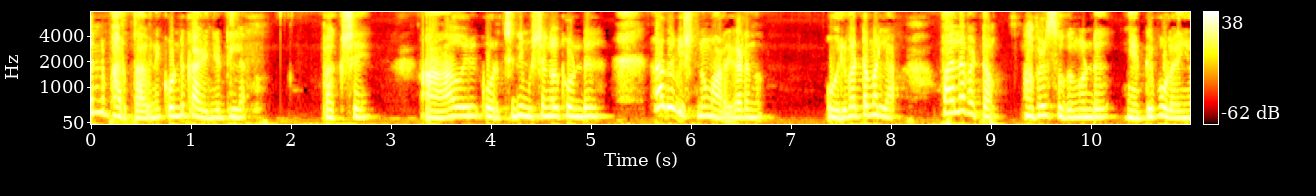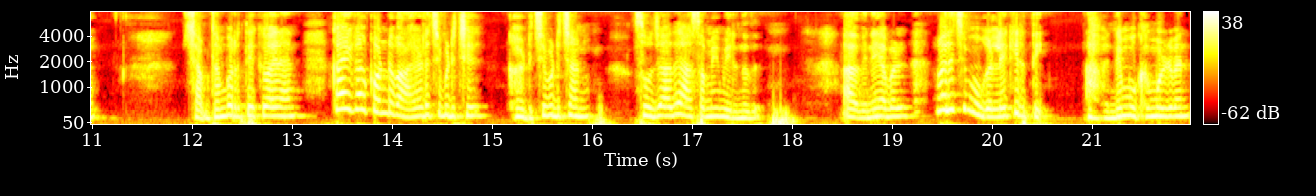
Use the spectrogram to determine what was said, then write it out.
തന്റെ ഭർത്താവിനെ കൊണ്ട് കഴിഞ്ഞിട്ടില്ല. പക്ഷേ ആ ഒരു കുറച്ച് നിമിഷങ്ങൾ കൊണ്ട് അത് വിഷ്ണു മറികടന്നു. ഒരു വട്ടമല്ല പലവട്ടം അവൾ സുഖം കൊണ്ട് ഞെട്ടിപ്പുളഞ്ഞു. ശബ്ദം പുറത്തേക്ക് വരാൻ കൈകൾ കൊണ്ട് വായടച്ചു പിടിച്ച് കടിച്ചു പിടിച്ചാണ് സുജാത ആ സമയം ഇരുന്നത്. അവനെ അവൾ വലിച്ചു മുകളിലേക്ക് ഇരുത്തി. അവന്റെ മുഖം മുഴുവൻ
